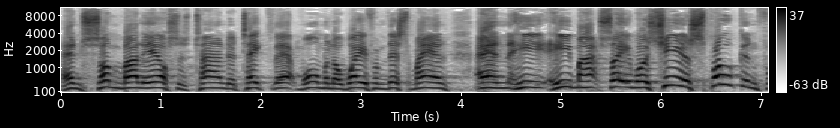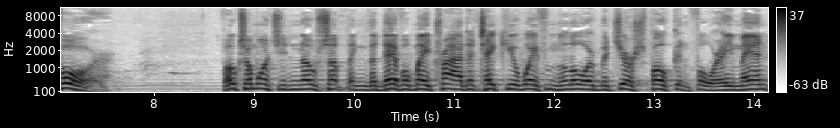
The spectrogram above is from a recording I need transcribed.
and somebody else is trying to take that woman away from this man and he, he might say, well, she is spoken for. Folks, I want you to know something. The devil may try to take you away from the Lord, but you're spoken for. Amen.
